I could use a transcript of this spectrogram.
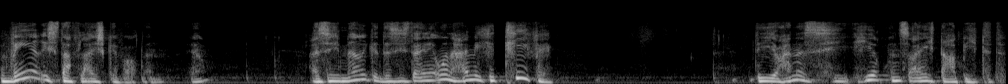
Wer ist da Fleisch geworden? Ja? Also Sie merken, das ist eine unheimliche Tiefe, die Johannes hier uns eigentlich darbietet.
